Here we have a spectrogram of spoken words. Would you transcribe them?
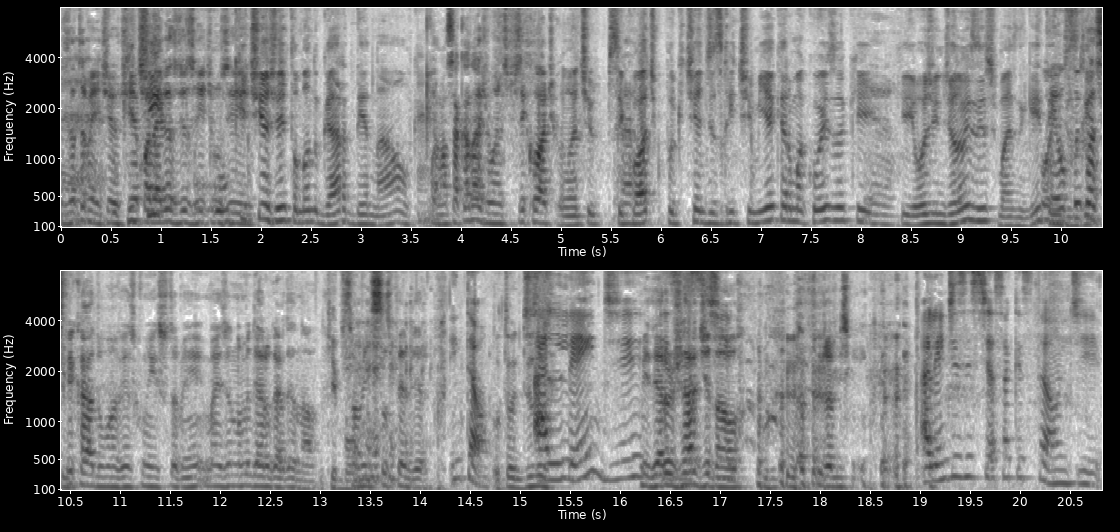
Exatamente, eu Que tinha colegas de ritmos O que e... tinha gente tomando Gardenal, que É uma sacanagem, um antipsicótico. um antipsicótico, porque tinha disritmia, que era uma coisa que, É. que hoje em dia não existe mais. Ninguém Bom, tem eu fui classificado uma vez com isso também, mas eu não me deram o Gardenal. Que bom. Só me suspenderam. Então, O teu dis... além de. Me deram o existir- Jardinal. Jardim. Além de existir essa questão de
